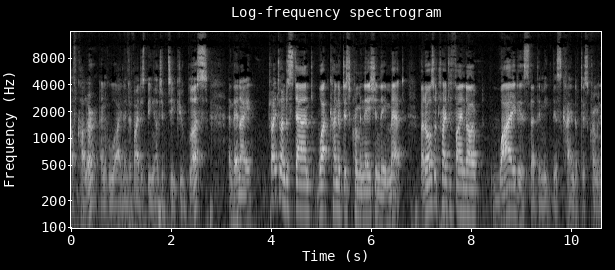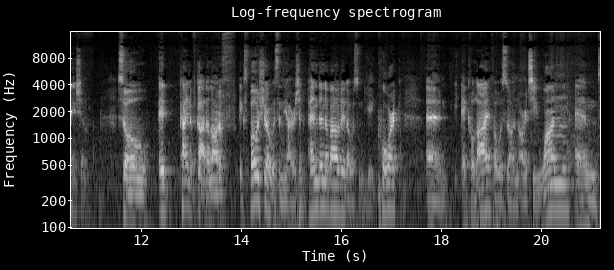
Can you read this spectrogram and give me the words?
of color and who identified as being LGBTQ plus, and then I tried to understand what kind of discrimination they met, but also try to find out why it is that they meet this kind of discrimination. So it kind of got a lot of exposure. I was in the Irish Independent about it. I was in the Cork and Echo Live. I was on RT1, and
